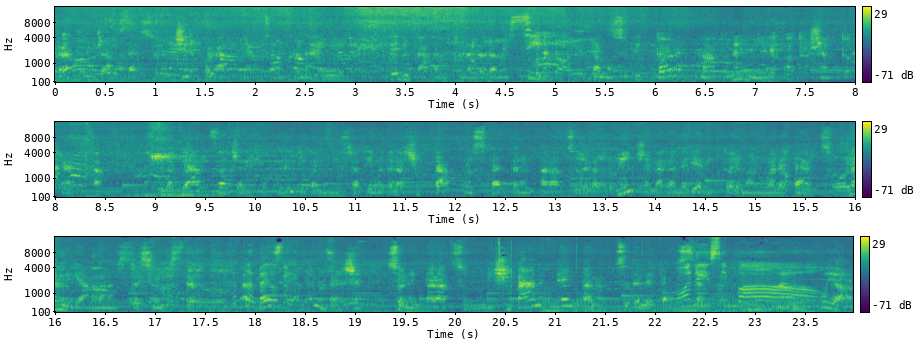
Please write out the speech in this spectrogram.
Raggiungiamo adesso la circolare piazza Antonello, dedicata a Antonello da Messina, famoso pittore nato nel 1430. Sulla piazza, centro politico e amministrativo della città, prospettano il palazzo della provincia e la galleria Vittorio Emanuele III, che ammiriamo alla nostra sinistra. A destra, invece, sono il palazzo municipale e il palazzo delle poste. Now we are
